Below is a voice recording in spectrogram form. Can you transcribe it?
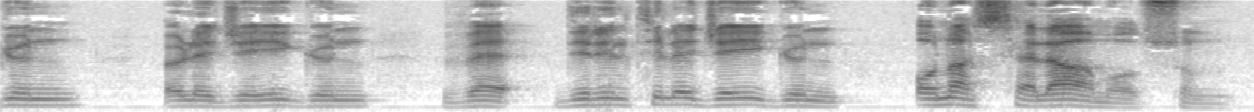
gün, öleceği gün ve diriltileceği gün ona selam olsun.''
